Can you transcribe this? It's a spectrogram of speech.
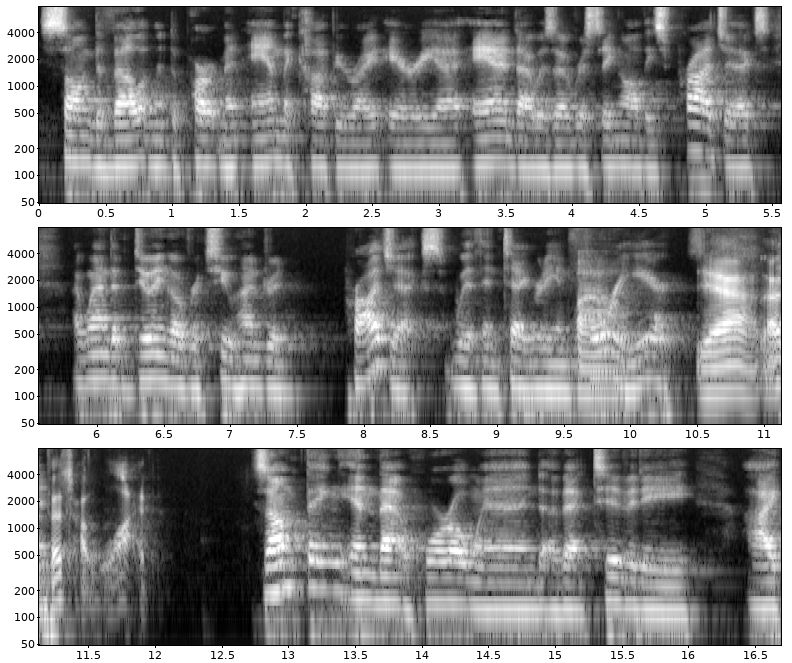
song development department and the copyright area and I was overseeing all these projects. I wound up doing over 200 projects with Integrity in 4 years Yeah. That, that's a lot. something in that whirlwind of activity i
